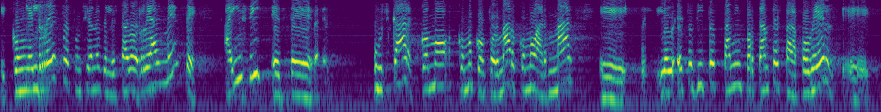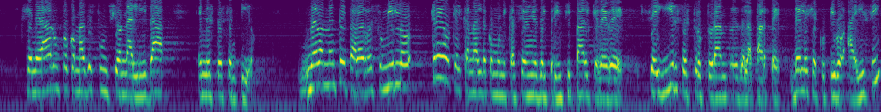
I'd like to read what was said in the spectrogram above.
eh, con el resto de funciones del Estado, realmente, ahí sí, este, buscar cómo, cómo conformar, cómo armar estos hitos tan importantes para poder generar un poco más de funcionalidad en este sentido. Nuevamente, para resumirlo, creo que el canal de comunicación es el principal que debe seguirse estructurando desde la parte del Ejecutivo ahí sí,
